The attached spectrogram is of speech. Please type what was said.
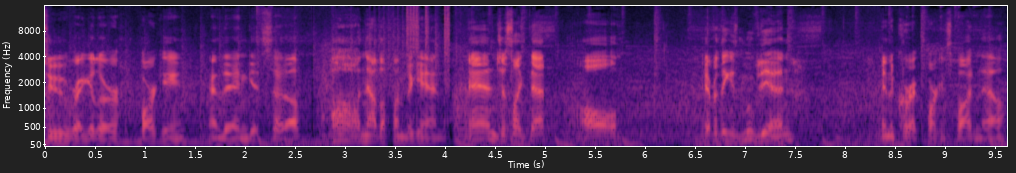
to regular parking and then get set up. Oh, now the fun begins. And just like that, all everything is moved in in the correct parking spot now.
